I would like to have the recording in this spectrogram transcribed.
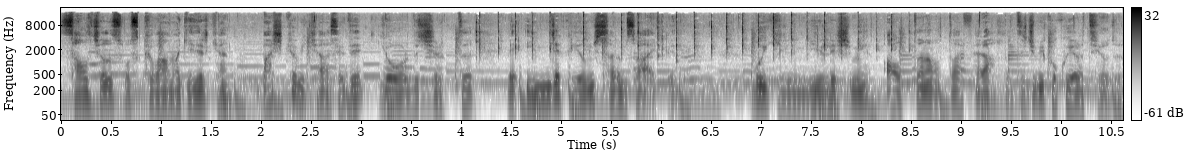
Salçalı sos kıvama gelirken başka bir kasede yoğurdu çırptı ve ince kıyılmış sarımsağı ekledi. Bu ikilinin birleşimi alttan alta ferahlatıcı bir koku yaratıyordu.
